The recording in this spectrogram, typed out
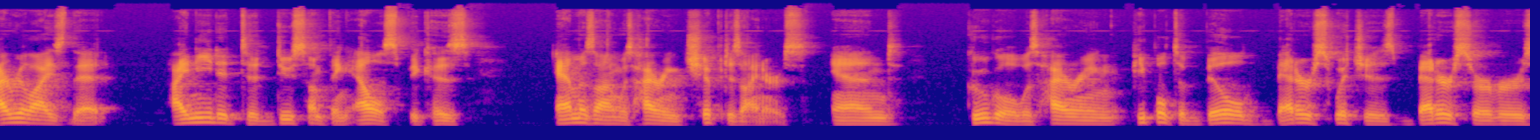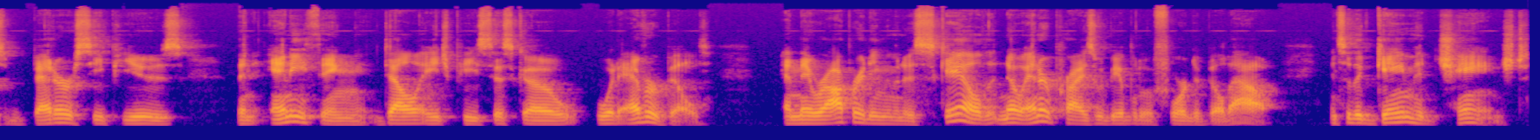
I realized that I needed to do something else because Amazon was hiring chip designers and Google was hiring people to build better switches, better servers, better CPUs than anything Dell, HP, Cisco would ever build. And they were operating them at a scale that no enterprise would be able to afford to build out. And so the game had changed.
